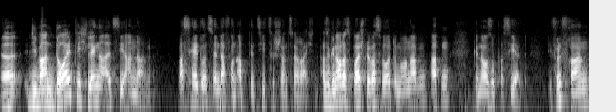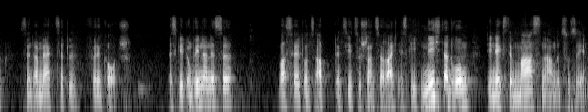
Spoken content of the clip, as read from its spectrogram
äh, die waren deutlich länger als die anderen. Was hält uns denn davon ab, den Zielzustand zu erreichen? Also genau das Beispiel, was wir heute Morgen hatten, genauso passiert. Die fünf Fragen sind am Merkzettel für den Coach. Es geht um Hindernisse. Was hält uns ab, den Zielzustand zu erreichen? Es geht nicht darum, die nächste Maßnahme zu sehen.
